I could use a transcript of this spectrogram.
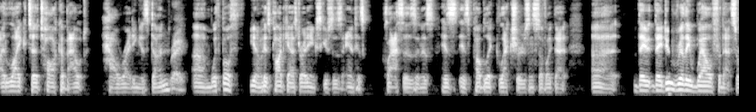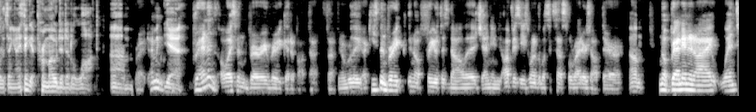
i like to talk about how writing is done. Right. um, with both you know his podcast writing excuses and his classes and his his his public lectures and stuff like that uh they they do really well for that sort of thing. I think it promoted it a lot um Right. I mean, yeah Brandon's always been very, very good about that stuff. You know, really, like he's been very, you know, free with his knowledge, and he, obviously he's one of the most successful writers out there. Um, no, Brandon and I went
